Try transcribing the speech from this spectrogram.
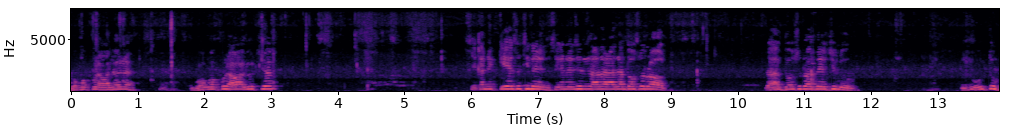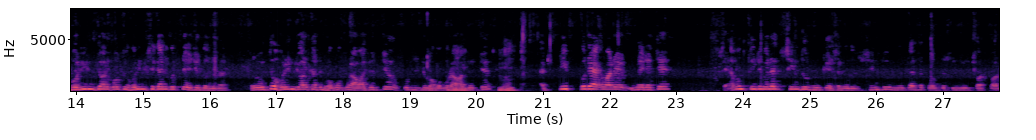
ভক ভক করে আওয়াজ হয় না ভক করে আওয়াজ হচ্ছে, সেখানে কে এসেছিলেন? সেখানে এসেছিলেন রাজা রাজা দশরথ। রাজা দশরথ এসেছিল। ওই তো হরিণ জল করছে হরিণ শিকারি করতে এসে দশরথ ওই তো হরিণ জল খাতে ভক করে আওয়াজ হচ্ছে কুটিতে ভক করে আওয়াজ হচ্ছে। টিপ করে একবারে মেরেছে এমন তীর মেরে সিন্ধুর বুকে এসে পড়ে সিন্ধুর বুকে এসে পড়তে সিন্ধু ছটপট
